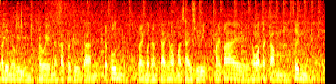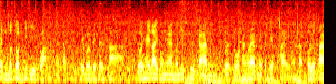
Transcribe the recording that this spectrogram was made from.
อะดรีนาลีนเทเรนนะครับก็คือการกระตุ้นแรงบันดาลใจให้ออกมาใช้ชีวิต ภายใต้นวัตกรรม ซึ่งเป็นรถยนต์ที่ดีกว่านะครับ Ever Better Car โดยไฮไลท์ของงานวันนี้ก็คือการเปิดตัวครั้งแรกในประเทศไทยนะครับ Toyota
